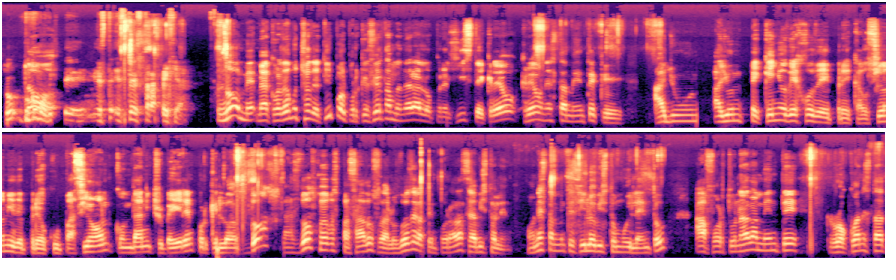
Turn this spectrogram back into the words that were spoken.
¿Tú, tú no. cómo viste este, esta estrategia? No, me, me, acordé mucho de ti, porque en cierta manera lo predijiste. Creo, creo honestamente que hay un, hay un pequeño dejo de precaución y de preocupación con Danny Trevaden, porque los dos, los dos juegos pasados, o sea, los dos de la temporada, se ha visto lento. Honestamente, sí lo he visto muy lento. Afortunadamente, Roquan está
